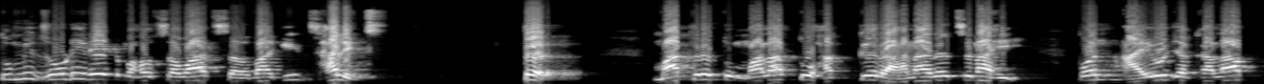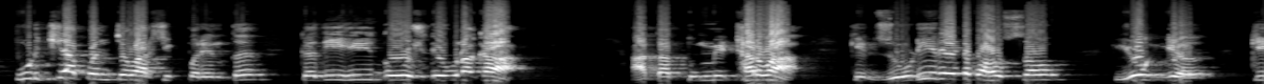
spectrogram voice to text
तुम्ही जोडी रेट महोत्सवात सहभागी झालेच तर मात्र तुम्हाला तो हक्क राहणारच नाही. पण आयोजकाला पुढच्या पंचवार्षिक पर्यंत कधीही दोष देऊ नका. आता तुम्ही ठरवा की जोडी रेट महोत्सव योग्य की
